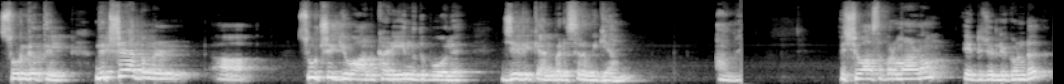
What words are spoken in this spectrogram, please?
സ്വർഗത്തിൽ നിക്ഷേപങ്ങൾ സൂക്ഷിക്കുവാൻ കഴിയുന്നത് പോലെ ജീവിക്കാൻ പരിശ്രമിക്കാം. ആമേ വിശ്വാസ പ്രമാണം ഏറ്റുചൊല്ലിക്കൊണ്ട്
